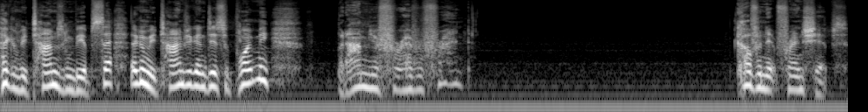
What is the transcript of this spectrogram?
There to be times I'm going to be upset. There to be times you're going to disappoint me, but I'm your forever friend. Covenant friendships.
